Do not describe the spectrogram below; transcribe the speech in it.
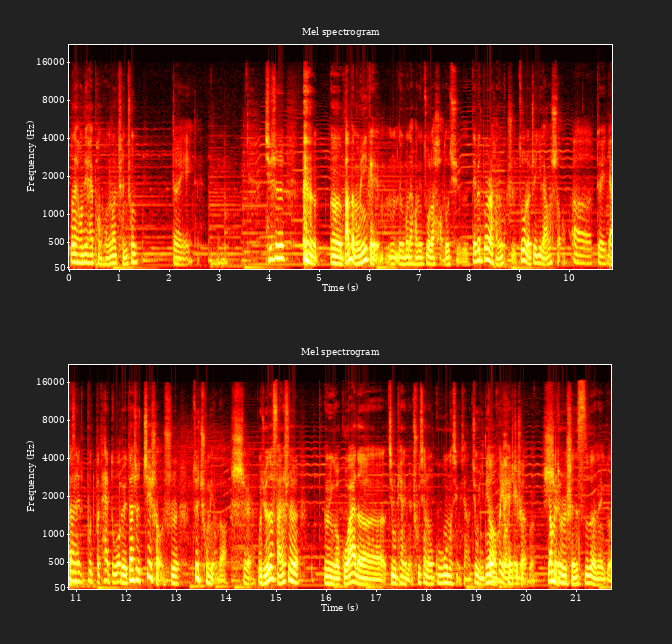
末代皇帝还捧红了陈冲。对对，嗯，其实，嗯，坂本龙一给嗯那个末代皇帝做了好多曲子，David Byrne 好像只做了这一两首。呃，对，两但是三不不太多。，对，但是这首是最出名的。是我觉得凡是那个国外的纪录片里面出现了故宫的形象，就一定要配这首歌，是要么就是神思的那个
